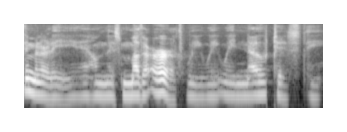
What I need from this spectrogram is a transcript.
Similarly, on this Mother Earth, we, we, we notice the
